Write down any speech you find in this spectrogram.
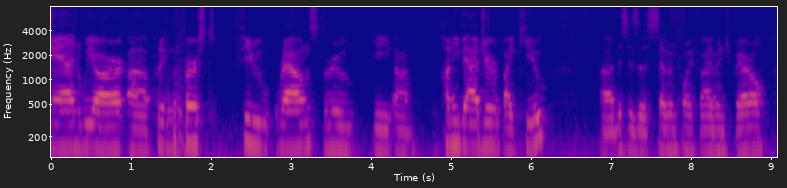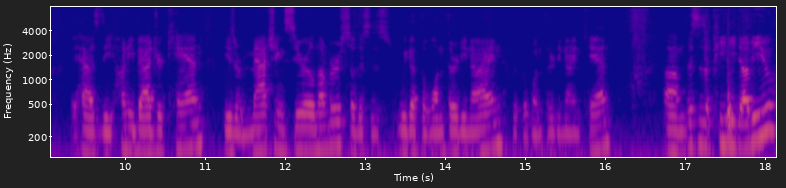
and we are uh, putting the first few rounds through the um, Honey Badger by Q. Uh, this is a 7.5 inch barrel. It has the Honey Badger can. These are matching serial numbers. So this is, we got the 139 with the 139 can. Um, this is a PDW.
